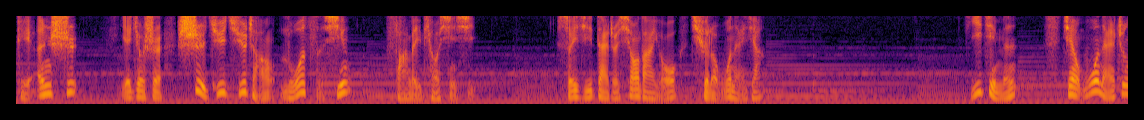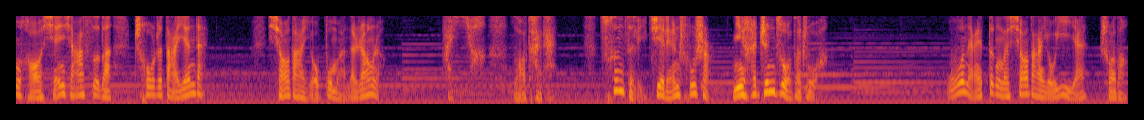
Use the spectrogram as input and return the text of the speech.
给恩师，也就是市局局长罗子兴发了一条信息，随即带着肖大友去了吴奶家。一进门，见吴奶正好闲暇似的抽着大烟袋，肖大友不满地嚷嚷：“哎呀，老太太，村子里接连出事儿，您还真坐得住啊？”吴奶瞪了肖大友一眼，说道：“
